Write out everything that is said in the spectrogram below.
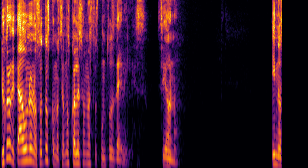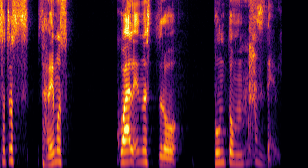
yo creo que cada uno de nosotros conocemos cuáles son nuestros puntos débiles, ¿sí o no? Y nosotros sabemos cuál es nuestro punto más débil.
